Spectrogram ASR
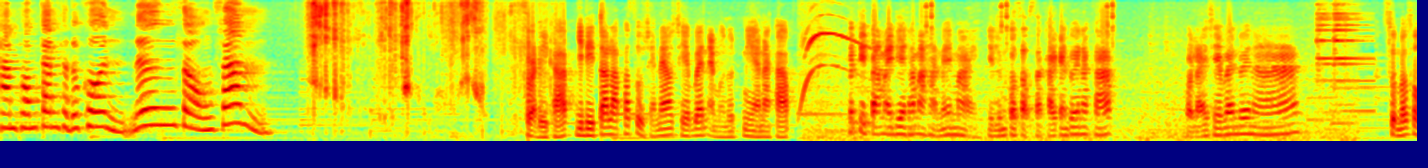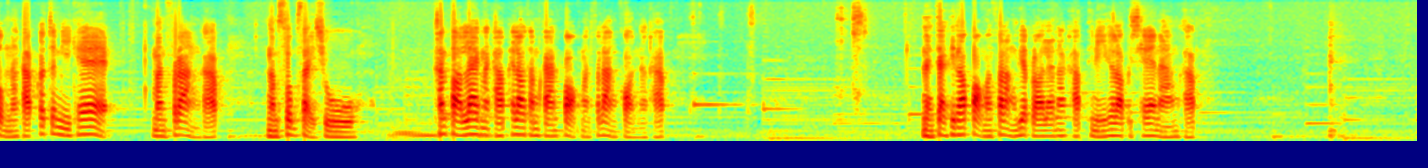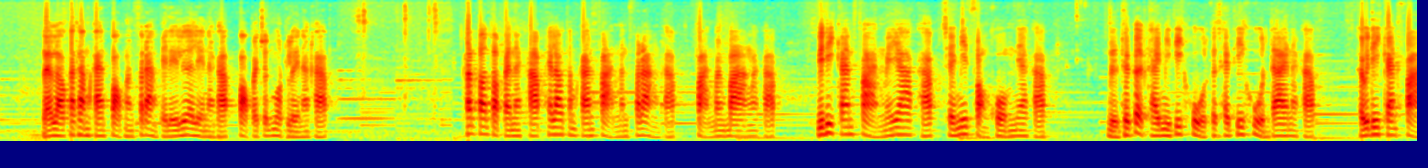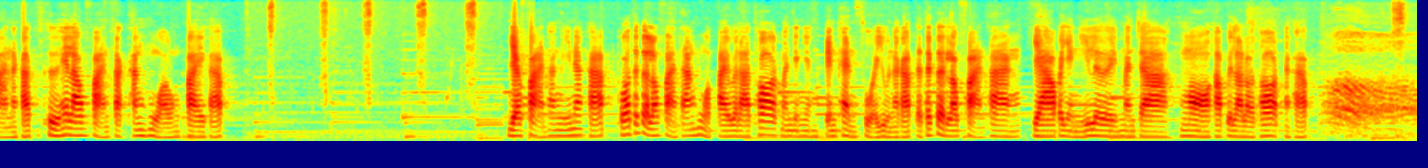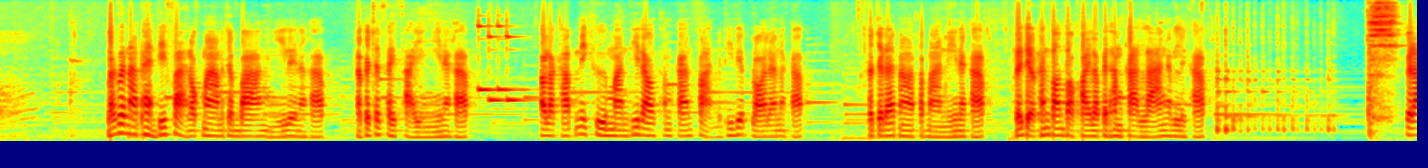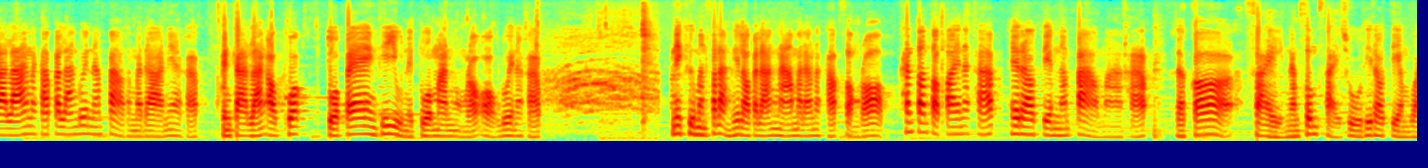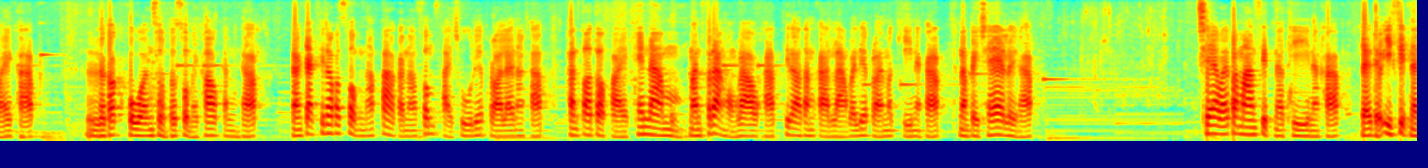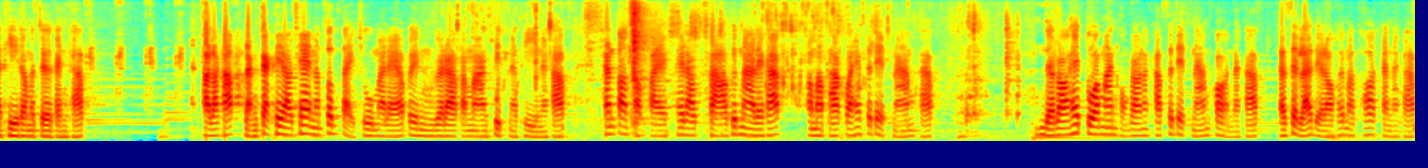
ทานพร้อมกันค่ะทุกคนหนึ่งสองสามสวัสดีครับ ยินดีต้อนรับเข้าสู่ช anel เชฟแว่นแอมมนุษย์เมียนะครับเพื่อติดตามไอเดียทำอาหารใหม่ๆอย่าลืมกด subscribe กันด้วยนะครับ กดไลค์เชฟแว่นด้วยนะ ส่วนผสมนะครับก็จะมีแค่มันฝรั่งครับ น้ำส้มสายชู ขั้นตอนแรกนะครับ ให้เราทำการปอกมันฝรั่งก่อนนะครับ หลังจากที่เราปอกมันฝรั่งเรียบร้อยแล้วนะครับ ทีนี้เราไปแช่น้ำครับ แล้วเราก็ทำการปอกมันฝรั่งไปเรื่อยๆเลยนะครับ ปอกไปจนหมดเลยนะครับ ขั้นตอนต่อไปนะครับ ให้เราทำการฝานมันฝรั่งครับ ฝานบางๆนะครับ วิธีการฝานไม่ยากครับ ใช้มีดสองคมเนี่ยครับ หรือถ้าเกิดใครมีที่ขูดก็ใช้ที่ขูดได้นะครับ แล้ววิธีการฝานนะครับ คือให้เราฝานจากทางหัวลงไปครับ อย่าฝานทางนี้นะครับ เพราะว่าถ้าเกิดเราฝานทางหัวไปเวลาทอดมันยังยังเป็นแผ่นสวยอยู่นะครับ แต่ถ้าเกิดเราฝานทางยาวไปอย่างนี้เลย มันจะงอครับเวลาเราทอดนะครับ ลักษณะแผ่นที่ฝานออกมามันจะบางอย่างนี้เลยนะครับ แล้วก็จะใสๆอย่างนี้นะครับ เอาละครับนี่คือมันที่เราทำการฝานไปที่เรียบร้อยแล้วนะครับ ก็จะได้มาประมาณนี้นะครับ แล้วเดี๋ยวขั้นตอนต่อไปเราไปทำการล้างกันเลยครับ เวลาล้างนะครับก็ล้างด้วยน้ำเปล่าธรรมดาเนี่ยครับ เป็นการล้างเอาพวกตัวแป้งที่อยู่ในตัวมันของเราออกด้วยนะครับนี่คือมันฝรั่งที่เราไปล้างน้ำมาแล้วนะครับสองรอบ ขั้นตอนต่อไปนะครับ ให้เราเตรียมน้ำเปล่ามาครับ แล้วก็ใส่น้ำส้มสายชูที่เราเตรียมไว้ครับ แล้วก็กวนส่วนผสมให้เข้ากันครับหลังจากที่เราผสมน้ำเปล่ากับน้ำส้มสายชูเรียบร้อยแล้วนะครับขั้นตอนต่อไปให้นำมันฝรั่งของเราครับที่เราทำการล้างไว้เรียบร้อยเมื่อกี้นะครับนำไปแช่เลยครับ แช่ไว้ประมาณ 10 นาทีนะครับแล้วเดี๋ยวอีก 10 นาทีเรามาเจอกันครับเอาละครับหลังจากที่เราแช่น้ำส้มสายชูมาแล้วเป็นเวลาประมาณ 10 นาทีนะครับขั้นตอนต่อไปให้เราซาวขึ้นมาเลยครับเอามาพักไว้ให้เสด็จน้ำครับ เดี๋ยวรอให้ตัวมันของเรานะครับ เสด็จน้ำก่อนนะครับ แล้วเสร็จแล้วเดี๋ยวเราค่อยมาทอดกันนะครับ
